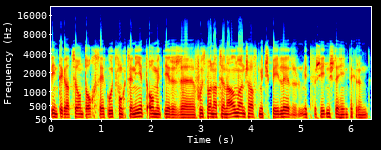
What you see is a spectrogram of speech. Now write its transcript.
die Integration doch sehr gut funktioniert, auch mit ihrer äh, Fußballnationalmannschaft, mit Spielern mit verschiedensten Hintergründen.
